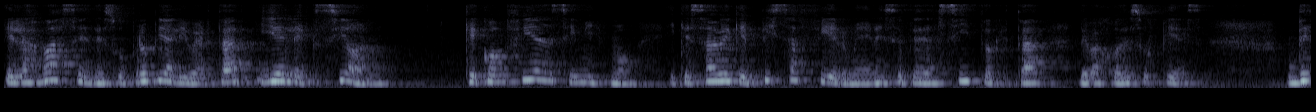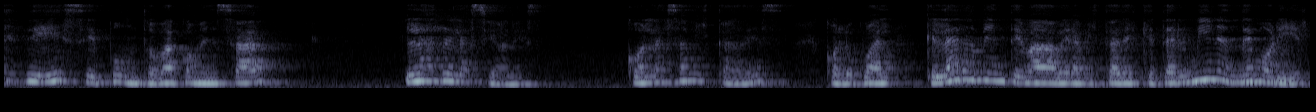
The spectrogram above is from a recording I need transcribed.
en las bases de su propia libertad y elección, que confía en sí mismo y que sabe que pisa firme en ese pedacito que está debajo de sus pies, desde ese punto va a comenzar las relaciones con las amistades, con lo cual claramente va a haber amistades que terminen de morir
